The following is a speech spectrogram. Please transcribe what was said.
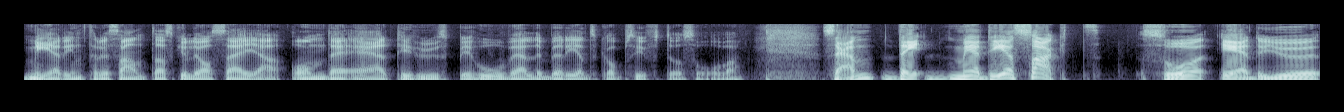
mer intressanta skulle jag säga. Om det är till husbehov eller beredskapssyfte och så. Va? Sen det, med det sagt så är det ju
